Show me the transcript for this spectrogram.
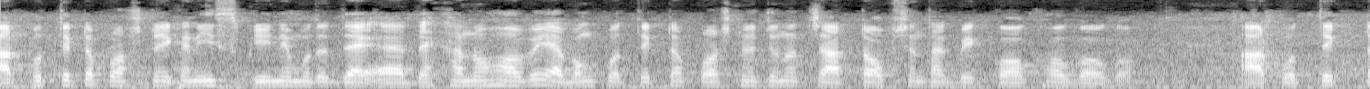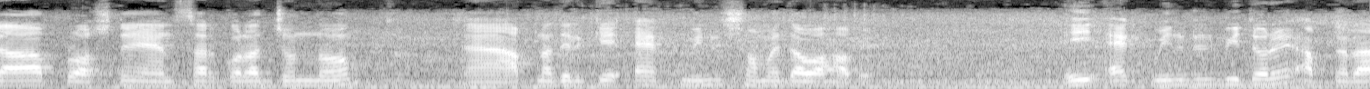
আর প্রত্যেকটা প্রশ্ন এখানে স্ক্রিনের মধ্যে দেখানো হবে এবং প্রত্যেকটা প্রশ্নের জন্য চারটা অপশান থাকবে ক, খ, গ গ। আর প্রত্যেকটা প্রশ্নের অ্যান্সার করার জন্য আপনাদেরকে এক মিনিট সময় দেওয়া হবে। এই এক মিনিটের ভিতরে আপনারা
